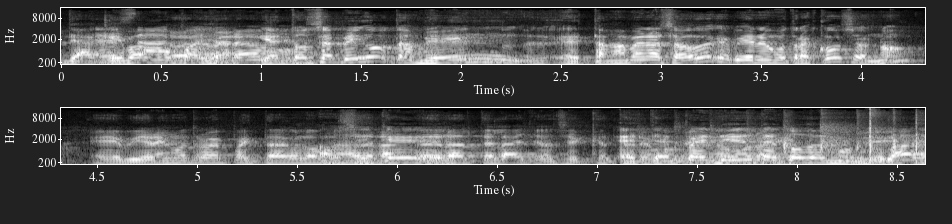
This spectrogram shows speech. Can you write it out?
de aquí vamos Exacto. para allá. Y entonces, Vigo, también están amenazados de que vienen otras cosas, ¿no? Eh, vienen otros espectáculos más Así adelante que del arte del año, así que Estén pendientes todo el mundo. Vale.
